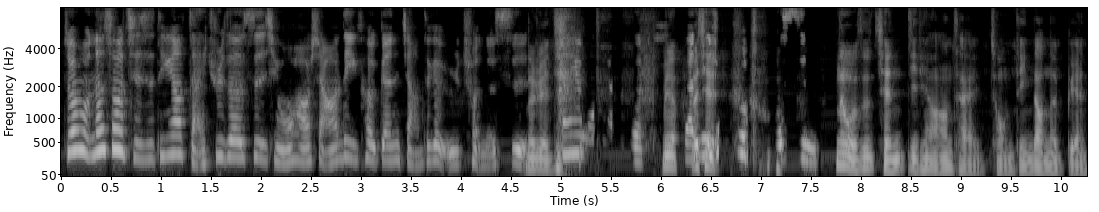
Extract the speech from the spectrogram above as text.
所以我那时候其实听到载具这个事情，我好想要立刻跟你讲这个愚蠢的事，那个但因为我感觉 没有，而且不是。那我是前几天好像才重听到那边，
